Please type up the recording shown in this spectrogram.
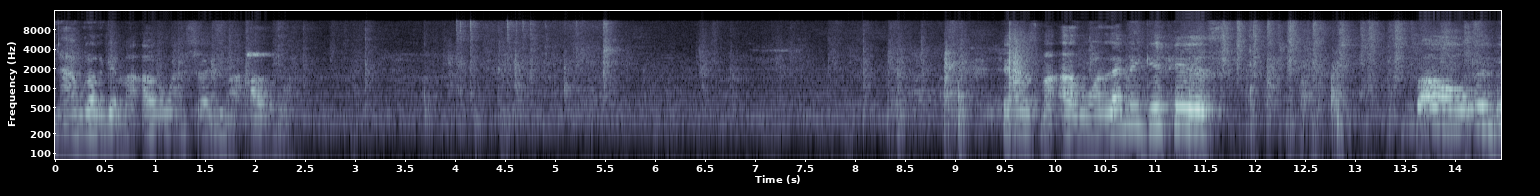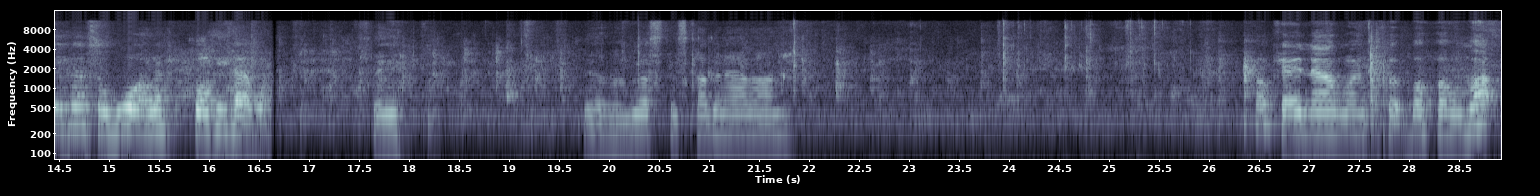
Now I'm gonna get my other one, show you my other one. Here's my other one. Let me get his bowl and get him some water so he have one. See? There's the rust is coming out on it. Okay, now I'm going to put both of them up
